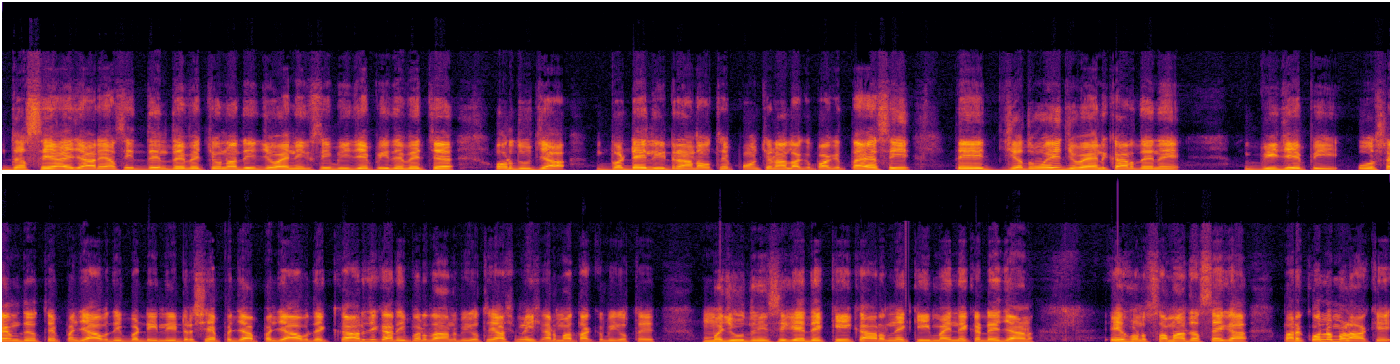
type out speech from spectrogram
ਦੱਸਿਆ ਹੀ ਜਾ ਰਿਹਾ ਸੀ, ਦਿਨ ਦੇ ਵਿੱਚ ਉਹਨਾਂ ਦੀ ਜੁਆਇਨਿੰਗ ਸੀ ਬੀਜੇਪੀ ਦੇ ਵਿੱਚ ਔਰ ਦੂਜਾ ਵੱਡੇ ਲੀਡਰਾਂ ਦਾ ਉੱਥੇ ਪਹੁੰਚਣਾ ਲਗਭਗ ਤੈਅ ਸੀ ਤੇ ਜਦੋਂ ਇਹ ਜੁਆਇਨ ਕਰਦੇ ਨੇ ਬੀਜੇਪੀ, ਉਸ ਟਾਈਮ ਦੇ ਉੱਤੇ ਪੰਜਾਬ ਦੀ ਵੱਡੀ ਲੀਡਰਸ਼ਿਪ ਜਾਂ ਪੰਜਾਬ ਦੇ ਕਾਰਜਕਾਰੀ ਪ੍ਰਧਾਨ ਵੀ ਉੱਥੇ ਅਸ਼ਵਨੀ ਸ਼ਰਮਾ ਤੱਕ ਵੀ ਉੱਥੇ ਮੌਜੂਦ ਨਹੀਂ ਸੀਗੇ ਦੇ ਕੀ ਕਾਰਨ ਨੇ, ਕੀ ਮਾਇਨੇ ਕੱਢੇ ਜਾਣ, ਇਹ ਹੁਣ ਸਮਾਂ ਦੱਸੇਗਾ, ਪਰ ਕੁੱਲ ਮਿਲਾ ਕੇ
